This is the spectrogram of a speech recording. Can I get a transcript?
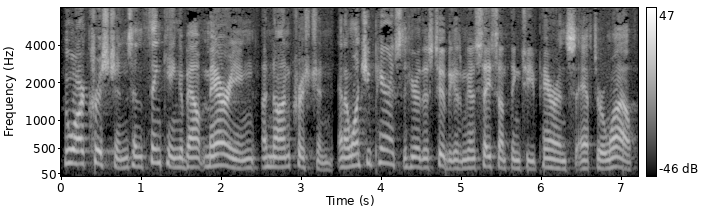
who are Christians and thinking about marrying a non Christian, and I want you parents to hear this too, because I'm going to say something to you parents after a while.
